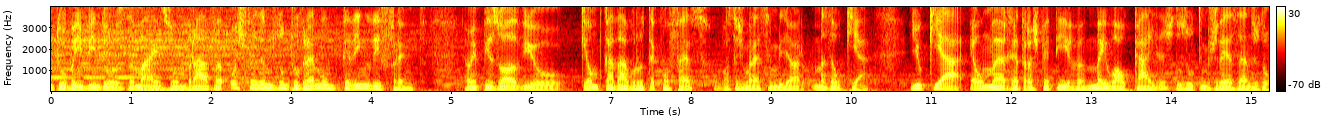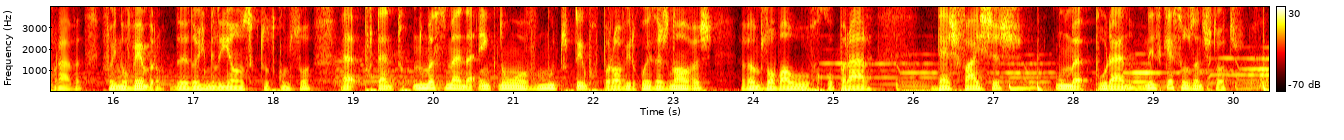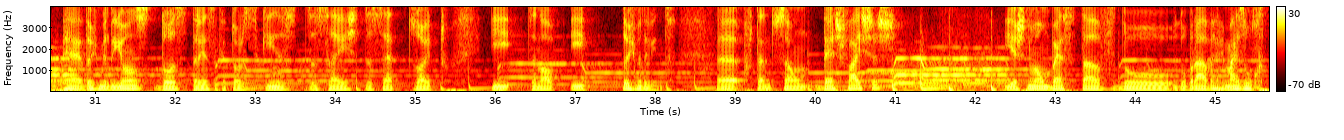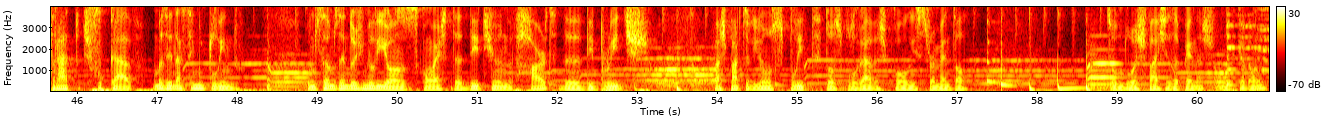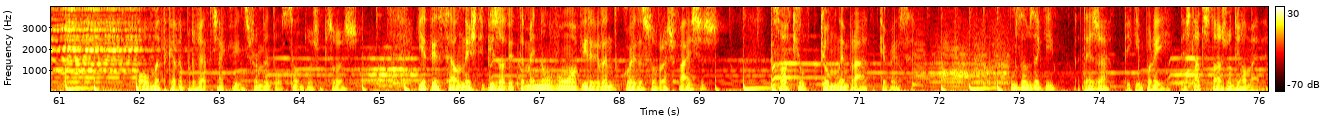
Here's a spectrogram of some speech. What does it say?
Muito bem-vindos a mais um Brava. Hoje fazemos um programa um bocadinho diferente. É um episódio que é um bocado à bruta, confesso. Vocês merecem melhor, mas é o que há. E o que há é uma retrospectiva meio ao calhas dos últimos 10 anos do Brava. Foi em novembro de 2011 que tudo começou. Uh, portanto, numa semana em que não houve muito tempo para ouvir coisas novas, vamos ao baú recuperar 10 faixas, uma por ano, nem sequer são os anos todos. É 2011, 12, 13, 14, 15, 16, 17, 18 e 19 e 2020. Uh, portanto, são 10 faixas. E este não é um best-of do, do Brava, é mais um retrato desfocado, mas ainda assim muito lindo. Começamos em 2011 com esta Detuned Heart de The Bridge, faz parte de um split 12 polegadas com instrumental. Duas faixas apenas, uma de cada um, ou uma de cada projeto, já que instrumental são duas pessoas. E atenção, neste episódio também não vão ouvir grande coisa sobre as faixas, só aquilo que eu me lembrar de cabeça. Começamos aqui. Até já. Fiquem por aí. Deste lado está João de Almeida.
